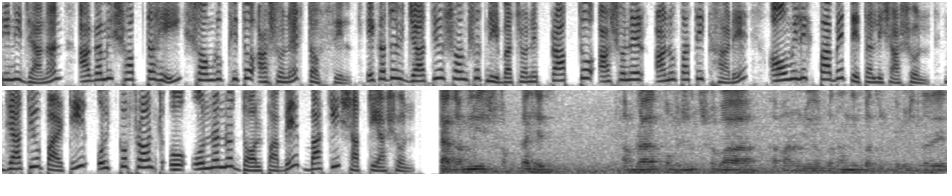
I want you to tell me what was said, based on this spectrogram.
তিনি জানান, আগামী সপ্তাহেই সংরক্ষিত আসনের তফসিল। একাদশ জাতীয় সংসদ নির্বাচনে প্রাপ্ত আসনের আনুপাতিক হারে আওয়ামী লীগ পাবে তেতাল্লিশ আসন। জাতীয় পার্টি, ঐক্যফ্রন্ট ও অন্যান্য দল পাবে বাকি সাতটি আসন। আগামী সপ্তাহের আমরা কমিশন সভা মাননীয় প্রধান নির্বাচন কমিশনারের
